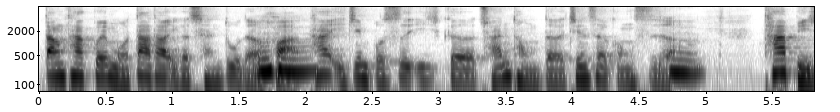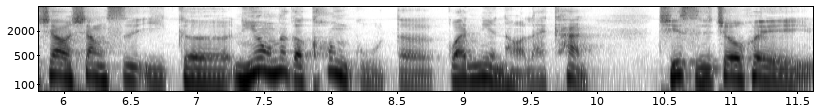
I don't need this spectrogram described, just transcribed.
当它规模大到一个程度的话，嗯、它已经不是一个传统的建设公司了，嗯、它比较像是一个你用那个控股的观念哈来看，其实就会。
